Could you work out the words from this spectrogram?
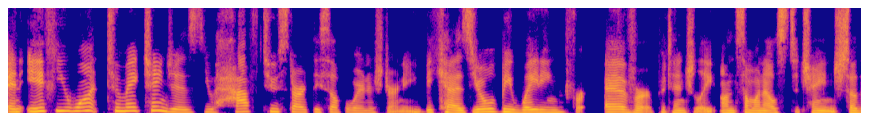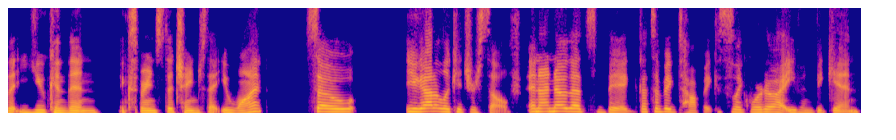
And if you want to make changes, you have to start the self awareness journey because you'll be waiting forever potentially on someone else to change so that you can then experience the change that you want. So you got to look at yourself. And I know that's big. That's a big topic. It's like, where do I even begin?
